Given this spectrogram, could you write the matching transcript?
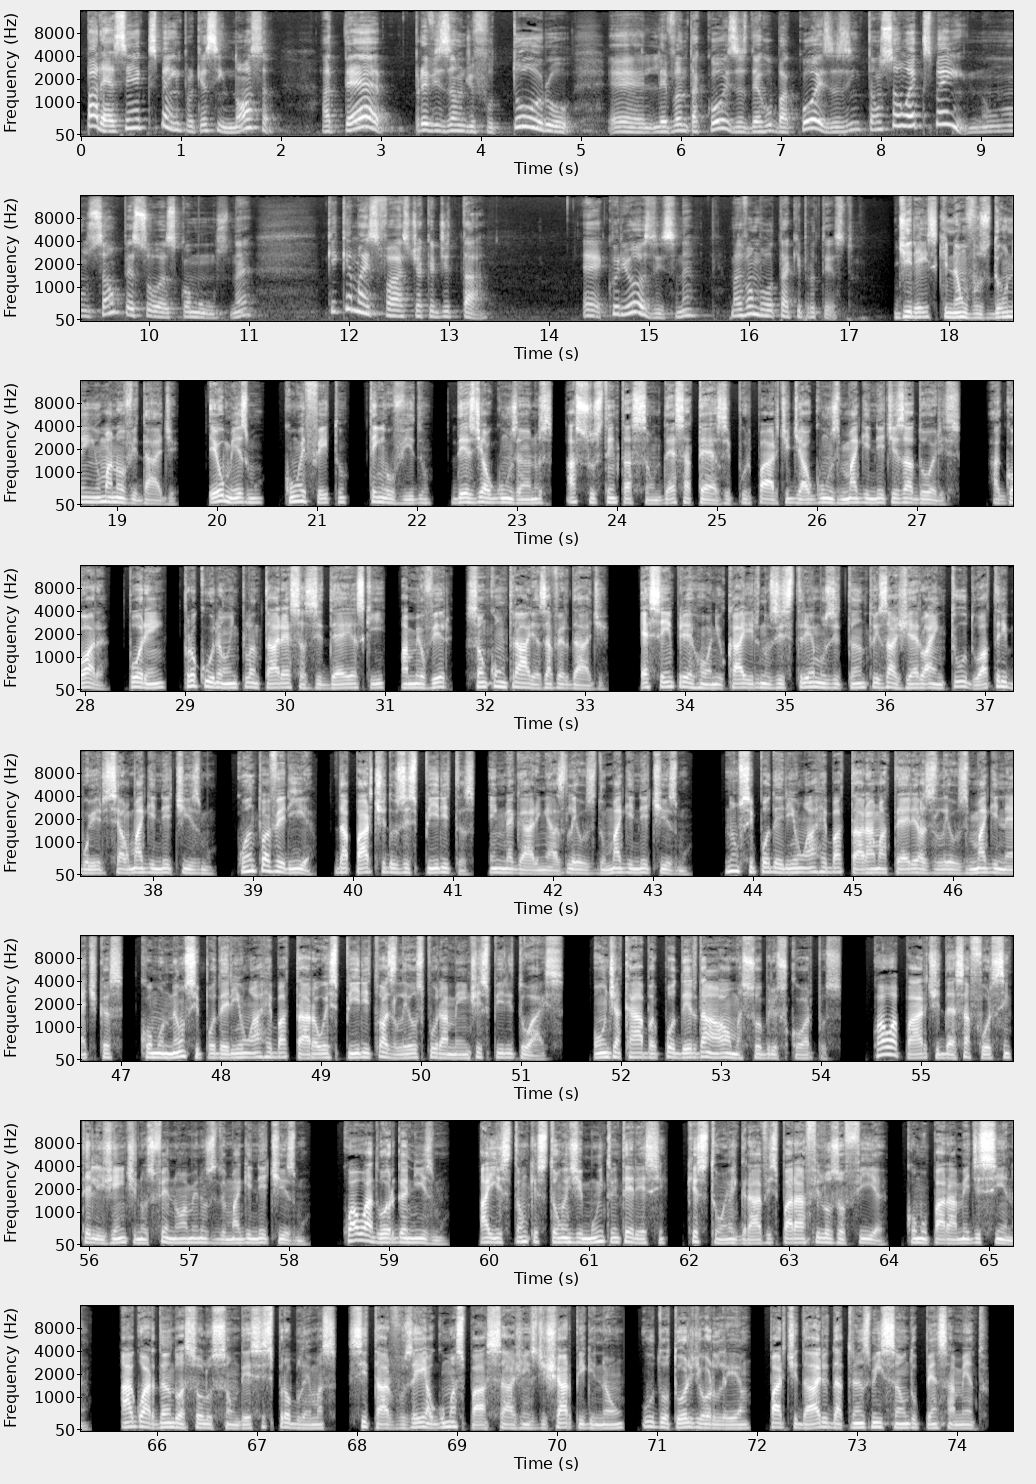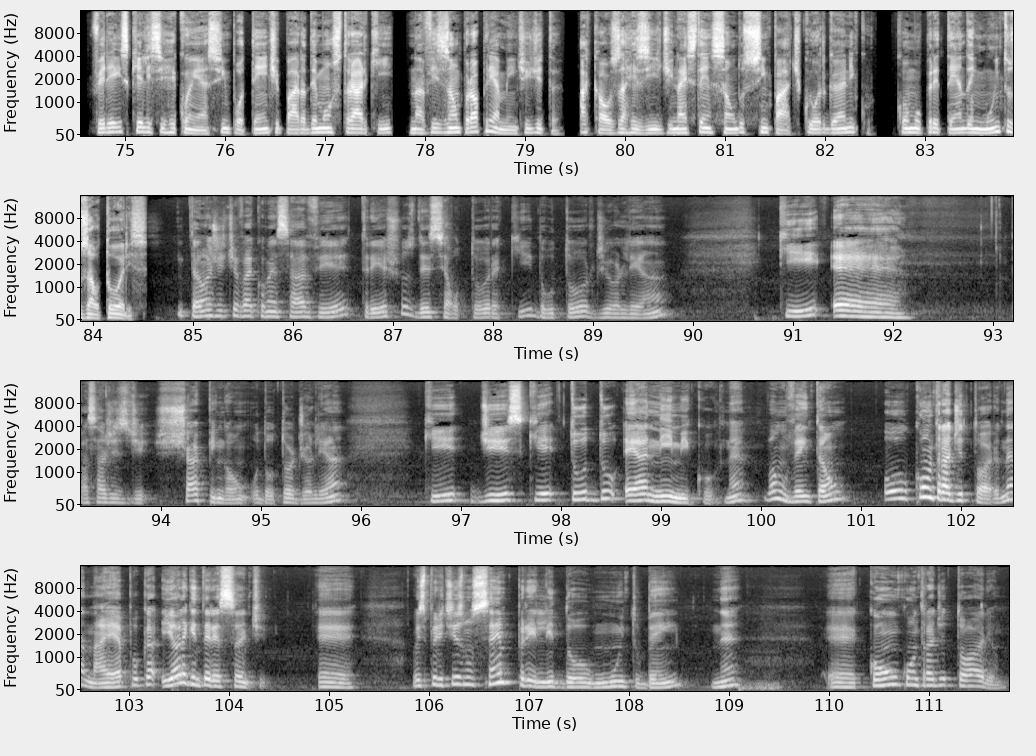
Parecem X-Men, porque assim, nossa, até previsão de futuro, é, levanta coisas, derruba coisas, então são X-Men, não, não, são pessoas comuns, né? O que, que, é mais fácil de acreditar? É curioso isso, né? Mas vamos voltar aqui para o texto. Direis que não vos dou nenhuma novidade. Eu mesmo, com efeito, tenho ouvido, desde alguns anos, a sustentação dessa tese por parte de alguns magnetizadores. Agora, porém, procuram implantar essas ideias que, a meu ver, são contrárias à verdade. É sempre errôneo cair nos extremos e tanto exagero há em tudo atribuir-se ao magnetismo, quanto haveria, da parte dos espíritas, em negarem as leis do magnetismo. Não se poderiam arrebatar à matéria as leis magnéticas, como não se poderiam arrebatar ao espírito as leis puramente espirituais. Onde acaba o poder da alma sobre os corpos? Qual a parte dessa força inteligente nos fenômenos do magnetismo? Qual a do organismo? Aí estão questões de muito interesse, questões graves para a filosofia, como para a medicina. Aguardando a solução desses problemas, citar-vos-ei algumas passagens de Charpignon, o doutor de Orleans, partidário da transmissão do pensamento. Vereis que ele se reconhece impotente para demonstrar que, na visão propriamente dita, a causa reside na extensão do simpático orgânico, como pretendem muitos autores. Então a gente vai começar a ver trechos desse autor aqui, doutor de Orleans, que é, passagens de Sharpingham, o doutor de Orleans, que diz que tudo é anímico, né? Vamos ver então o contraditório, né? Na época, e olha que interessante, é, o Espiritismo sempre lidou muito bem, né? É, com o contraditório,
